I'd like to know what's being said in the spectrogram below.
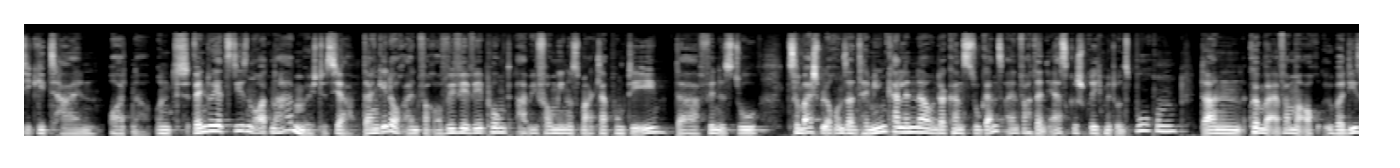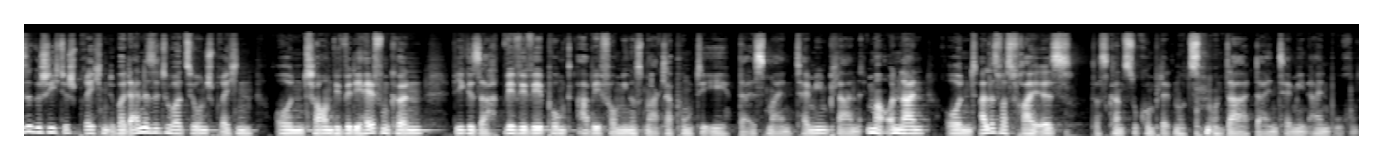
digitalen Ordner. Und wenn du jetzt diesen Ordner haben möchtest, ja, dann geh doch einfach auf www.abv-makler.de. Da findest du zum Beispiel auch unseren Terminkalender und da kannst du ganz einfach dein Erstgespräch mit uns buchen. Dann können wir einfach mal auch über diese Geschichte sprechen, über deine Situation sprechen und schauen, wie wir dir helfen können. Wie gesagt, www.abv-makler.de. Da ist mein Terminplan immer online und alles, was frei ist, das kannst du komplett nutzen und da deinen Termin einbuchen.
